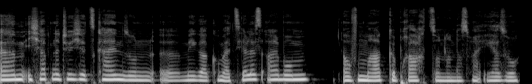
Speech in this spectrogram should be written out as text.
Ähm, ich habe natürlich jetzt kein so ein äh, mega kommerzielles Album auf den Markt gebracht, sondern das war eher so,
